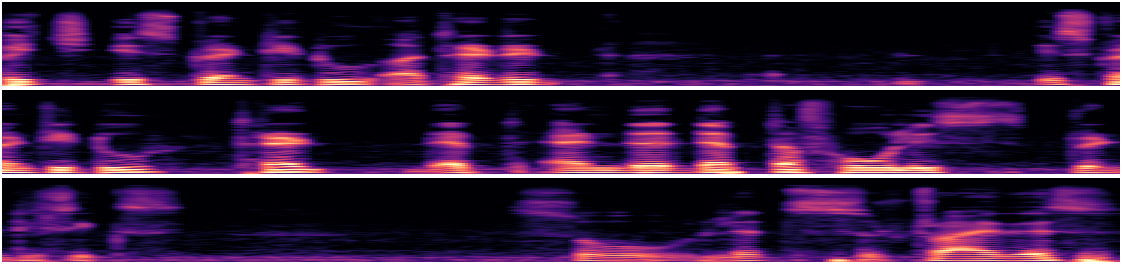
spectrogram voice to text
pitch is 22 a threaded is 22 thread depth and the depth of hole is 26 so let's try this.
